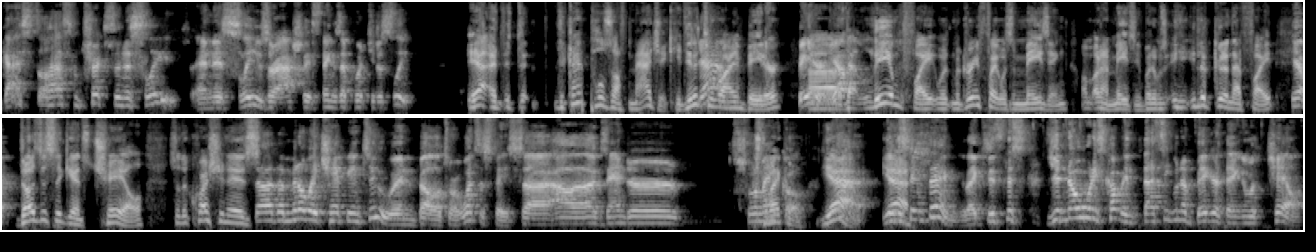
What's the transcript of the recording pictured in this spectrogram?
guy still has some tricks in his sleeves, and his sleeves are actually things that put you to sleep. Yeah, the, the guy pulls off magic. He did it yeah. to Ryan Bader. Bader, uh, yep. That Liam fight with McGeary fight was amazing. Um, not amazing, but it was he looked good in that fight. Yep. Does this against Chael. So the question is, uh, the middleweight champion too in Bellator. What's his face? Uh, Alexander Shlemenko. Yeah, yeah, the same thing. Like it's this, you know what he's coming. That's even a bigger thing with Chael.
